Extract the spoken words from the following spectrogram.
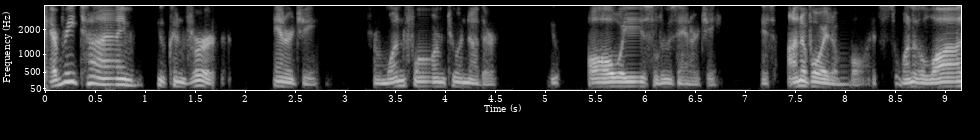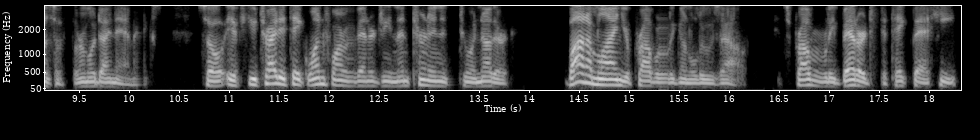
Every time you convert energy from one form to another, always lose energy. It's unavoidable. It's one of the laws of thermodynamics. So if you try to take one form of energy and then turn it into another, bottom line, you're probably going to lose out. It's probably better to take that heat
